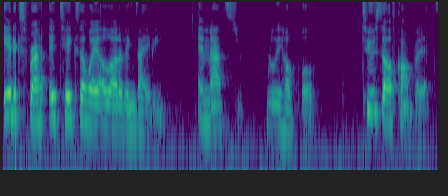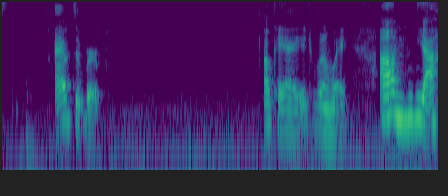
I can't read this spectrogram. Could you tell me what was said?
It express it takes away a lot of anxiety, and that's really helpful. To self confidence. I have to burp. Okay, I, it went away. Um, yeah.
